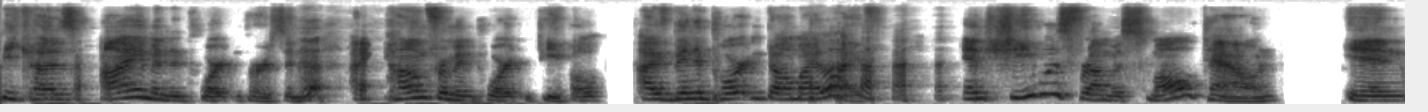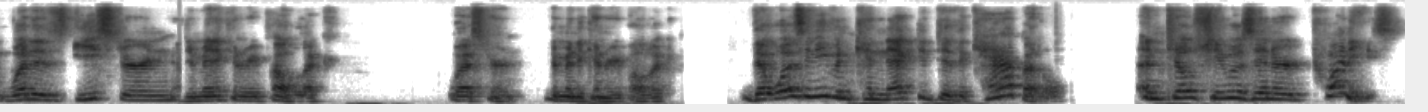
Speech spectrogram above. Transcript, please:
because I'm an important person. I come from important people. I've been important all my life. and she was from a small town in what is Eastern Dominican Republic, Western Dominican Republic, that wasn't even connected to the capital until she was in her 20s.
